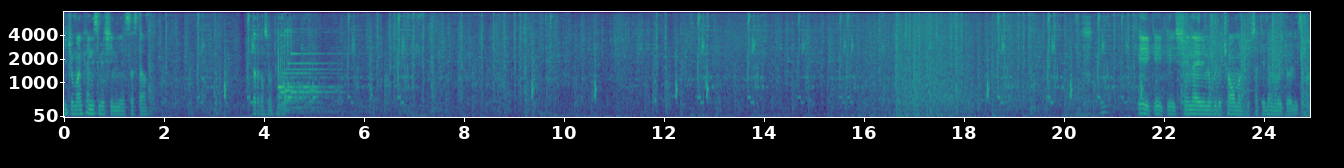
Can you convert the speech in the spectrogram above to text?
ბიჭო მანქანის მეშინია სასტავ დადყავს მანქანა კი, კი, კი, შენაირი ნუბი რო ჩამომაგდებ საქედან მოეჭველი წმა.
